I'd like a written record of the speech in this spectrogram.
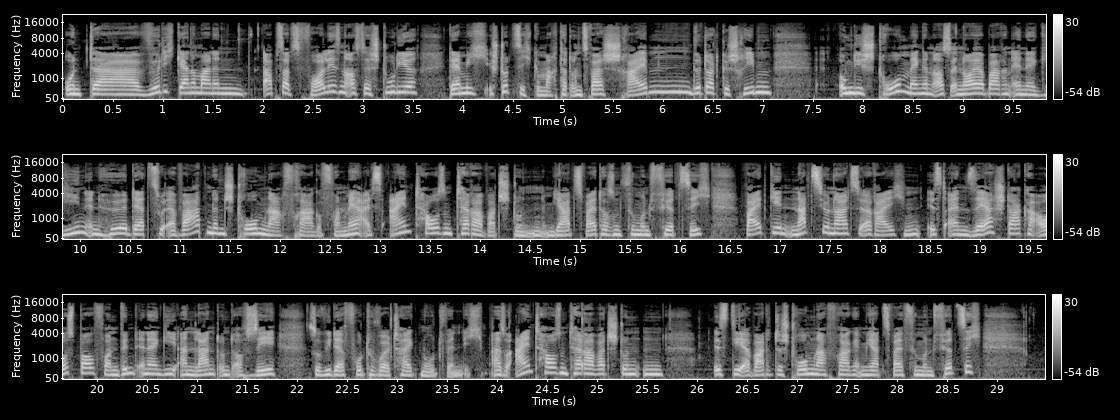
Und da würde ich gerne mal einen Absatz vorlesen aus der Studie, der mich stutzig gemacht hat. Und zwar schreiben, wird dort geschrieben, um die Strommengen aus erneuerbaren Energien in Höhe der zu erwartenden Stromnachfrage von mehr als 1000 Terawattstunden im Jahr 2045 weitgehend national zu erreichen, ist ein sehr starker Ausbau von Windenergie an Land und auf See sowie der Photovoltaik notwendig. Also 1000 Terawattstunden ist die erwartete Stromnachfrage im Jahr 2045.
